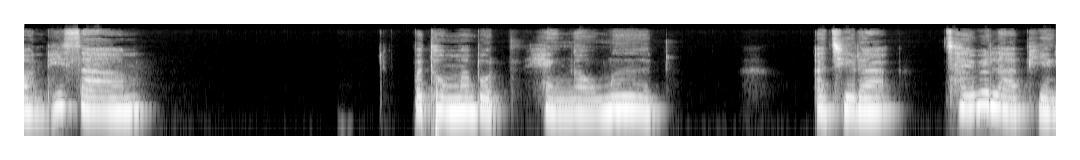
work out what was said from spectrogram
ตอนที่สามปฐมบทแห่งเงามืด อชิระใช้เวลาเพียง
